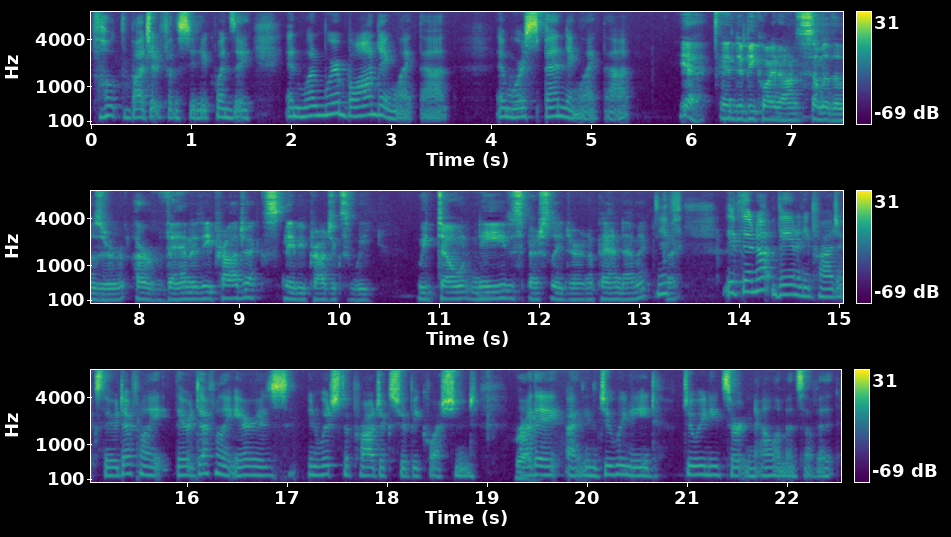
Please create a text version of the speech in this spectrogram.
float the budget for the city of quincy. And when we're bonding like that and we're spending like that Yeah. And to be quite honest, some of those are, are vanity projects, maybe projects we we don't need, especially during a pandemic. If but if they're not vanity projects, there are definitely there are definitely areas in which the projects should be questioned. Are they? I mean, do we need do we need certain elements of it?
